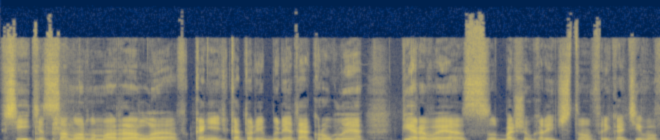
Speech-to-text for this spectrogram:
все эти с сонорным РЛ в коне, которые были, это округлые. Первая с большим количеством фрикативов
